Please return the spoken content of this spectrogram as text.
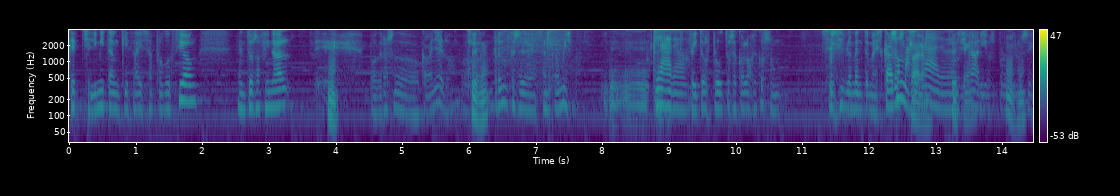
que che limitan quizáis a producción, entón ao final eh, mm. poderoso do caballero. Sí, sí. Redúcese sempre o mismo. Mm, claro. Feito os produtos ecológicos son sensiblemente máis caros. Son máis claro. caros. Sí, ordinarios, por decirlo uh -huh. así.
